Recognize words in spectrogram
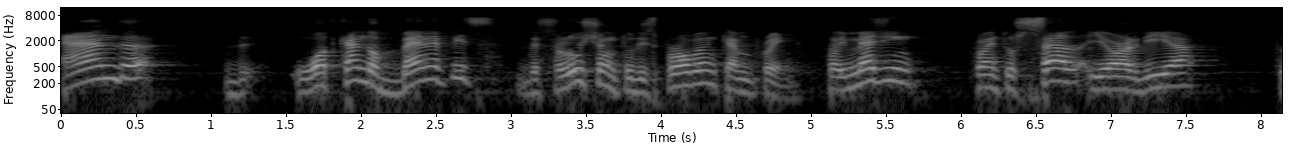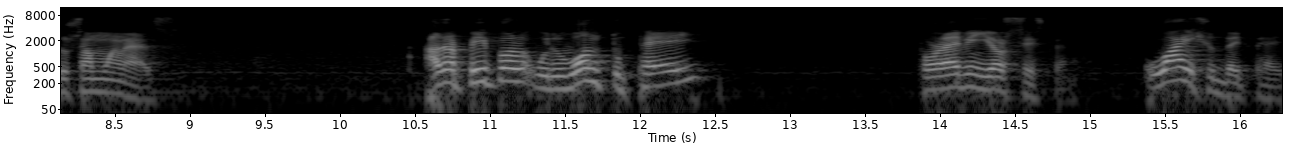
And uh, the, what kind of benefits the solution to this problem can bring. So imagine trying to sell your idea to someone else. Other people will want to pay for having your system. Why should they pay?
